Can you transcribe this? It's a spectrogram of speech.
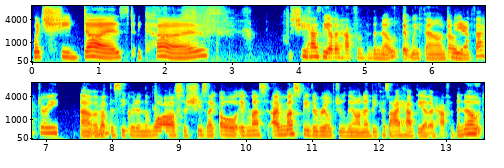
which she does because she has the other half of the note that we found oh, in yeah. the factory um, about mm-hmm. the secret in the wall. So she's like, "Oh, it must. I must be the real Juliana because I have the other half of the note."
